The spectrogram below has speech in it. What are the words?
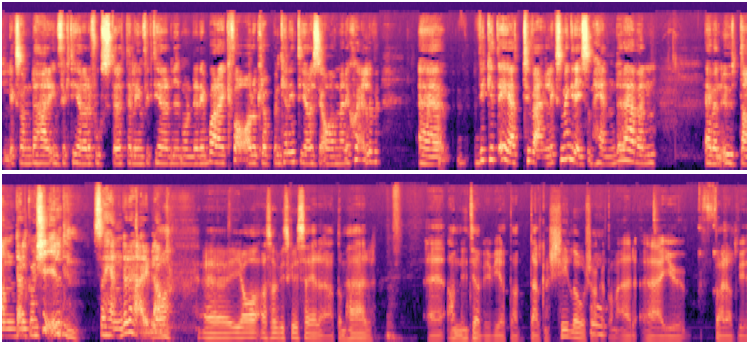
liksom det här infekterade fostret eller infekterade livmodern, det bara är kvar och kroppen kan inte göra sig av med det själv. Eh, vilket är tyvärr liksom en grej som händer även, även utan Dalcon Shield. Så händer det här ibland. Ja, eh, ja, alltså vi ska ju säga det att de här eh, anledningen till att vi vet att Dalcon Shield har orsakat Mm. de här är ju för att vi,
